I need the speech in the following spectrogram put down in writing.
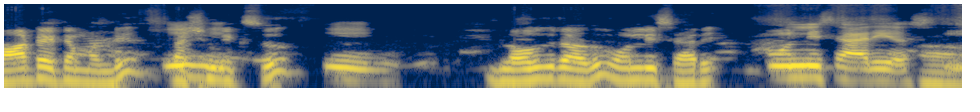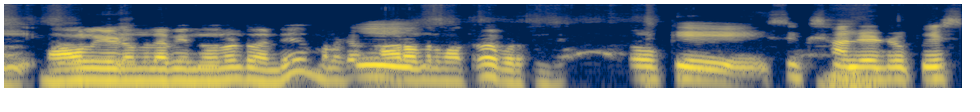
Lot item అండి ఫ్రెష్ మిక్స్ బ్లౌజ్ రాదు ఓన్లీ శారీ ఓన్లీ శారీ వస్తుంది. మామూలుగా ఏడు వందల ఎనిమిది వందలు ఉంటుందండి మనకి. ఆరు వందలు మాత్రమే పడుతుంది. Okay six hundred rupees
